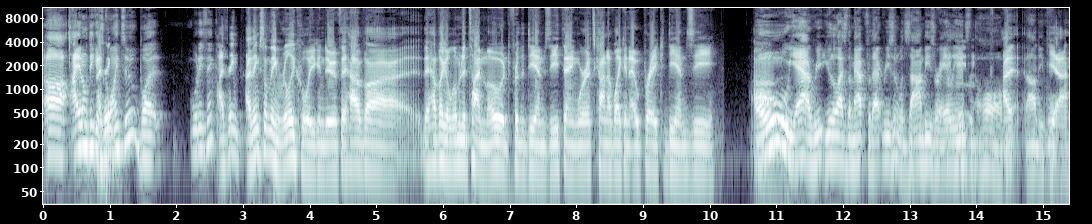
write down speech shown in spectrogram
Uh, I don't think it's think, going to, but what do you think? I think I think something really cool you can do if they have uh they have like a limited time mode for the DMZ thing where it's kind of like an outbreak DMZ. Oh um, yeah, Re- utilize the map for that reason with zombies or aliens. Mm-hmm. Oh, I, that'd be cool. Yeah,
